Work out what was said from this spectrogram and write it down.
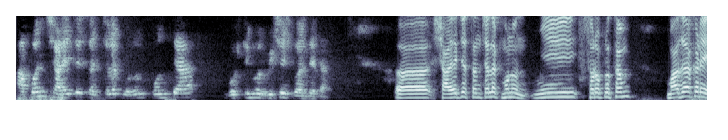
आपण शाळेचे संचालक म्हणून कोणत्या गोष्टींवर विशेष भर देतात? शाळेचे संचालक म्हणून मी सर्वप्रथम माझ्याकडे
